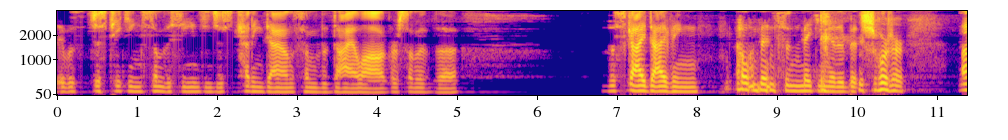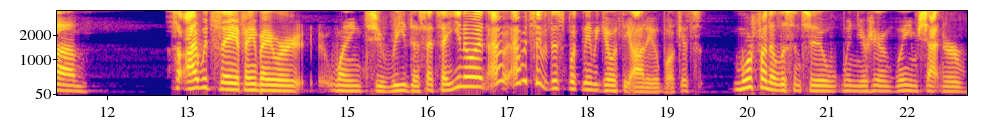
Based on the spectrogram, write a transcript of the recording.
it was just taking some of the scenes and just cutting down some of the dialogue or some of the the skydiving elements and making it a bit shorter. Um, so I would say if anybody were wanting to read this, I'd say, you know what? I would say with this book, maybe go with the audiobook. It's more fun to listen to when you're hearing William Shatner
